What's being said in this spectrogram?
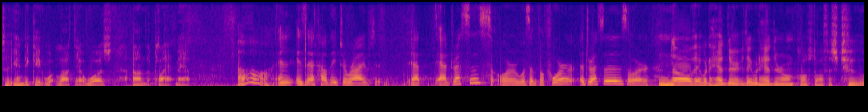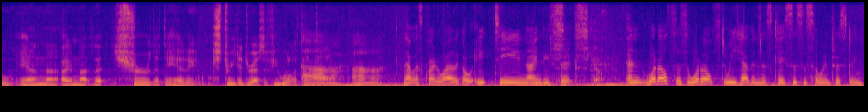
to indicate what lot that was on the plat map. oh, and is that how they derived at addresses, or was it before addresses, or? No, they would have had their they would have had their own post office too, and uh, I'm not that sure that they had a street address, if you will, at that time. Ah, ah, that was quite a while ago, 1896. Six, yeah. And what else is? What else do we have in this case? This is so interesting.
